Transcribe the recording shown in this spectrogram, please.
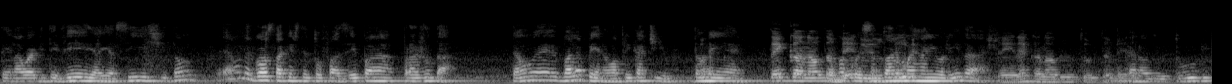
Tem lá o Web TV, aí assiste. Então, é um negócio lá que a gente tentou fazer para ajudar. Então, é, vale a pena, o aplicativo. Também é. Tem canal Uma também coisa, no Santuário YouTube. Mãe Rainha Olinda, acho. Tem, né? Canal do YouTube também. Tem né? canal do YouTube.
